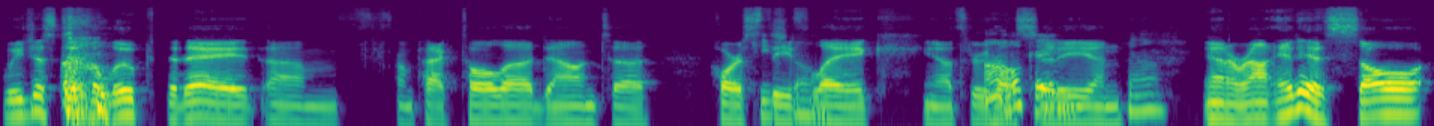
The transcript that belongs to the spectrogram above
we just did the loop today um, from Pactola down to Horse Thief Lake. You know through Oh, Hill okay. City and yeah, and around. It is so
